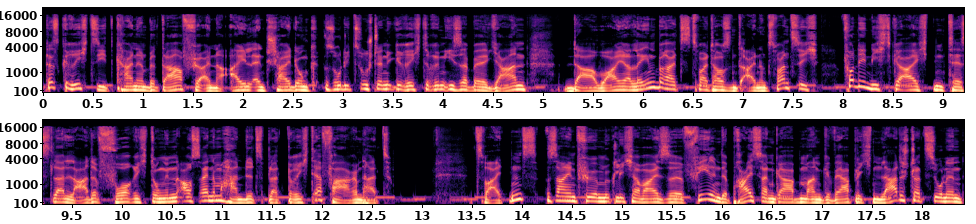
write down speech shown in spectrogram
Das Gericht sieht keinen Bedarf für eine Eilentscheidung, so die zuständige Richterin Isabel Jahn, da Wirelane bereits 2021 von den nicht geeichten Tesla-Ladevorrichtungen aus einem Handelsblattbericht erfahren hat. Zweitens seien für möglicherweise fehlende Preisangaben an gewerblichen Ladestationen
